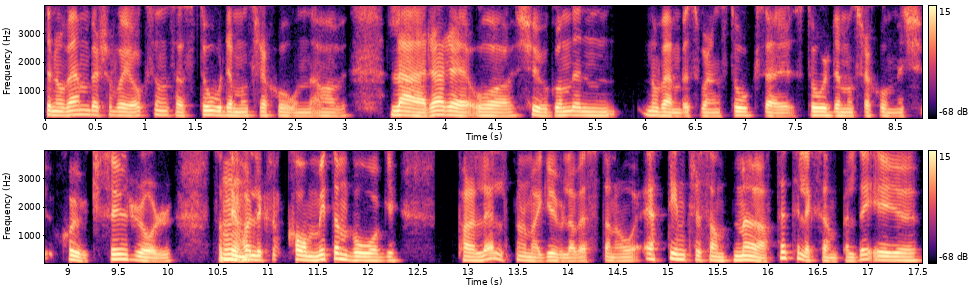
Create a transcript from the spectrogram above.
november så var ju också en så stor demonstration av lärare och 20 november så var det en stor, så här, stor demonstration med sjuksyrror. Så mm. det har liksom kommit en våg parallellt med de här gula västarna och ett intressant möte till exempel det är ju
